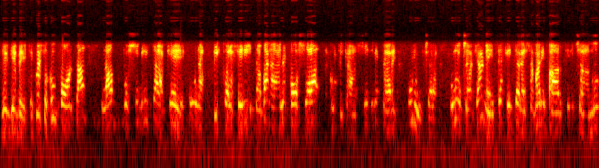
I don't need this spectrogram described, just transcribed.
del diabete. Questo comporta la possibilità che una piccola ferita banale possa complicarsi e diventare un'ulcera. Un'ulcera chiaramente che interessa varie parti diciamo,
